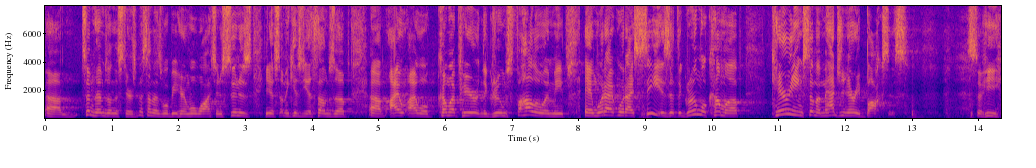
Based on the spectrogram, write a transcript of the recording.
Um, sometimes on the stairs, but sometimes we'll be here and we'll watch. And as soon as, you know, somebody gives you a thumbs up, um, I, I will come up here, and the groom's following me. And what I, what I see is that the groom will come up carrying some imaginary boxes. So he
